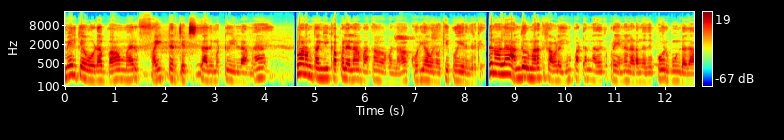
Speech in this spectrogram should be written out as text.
அமெரிக்காவோட பாமர் ஃபைட்டர் ஜெட்ஸ் அது மட்டும் இல்லாமல் விமானம் தாங்கி கப்பல் எல்லாம் பார்த்தோம் அப்படின்னா கொரியாவை நோக்கி போயிருந்திருக்கு. அதனால அந்த ஒரு மரத்துக்கு அவ்வளோ இம்பார்ட்டன்ட் அதுக்கப்புறம் என்ன நடந்தது போர் பூண்டதா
